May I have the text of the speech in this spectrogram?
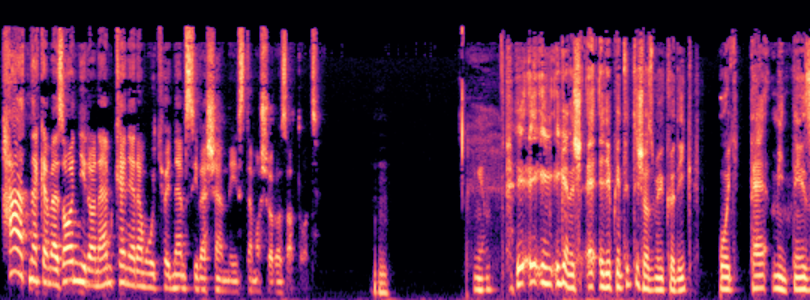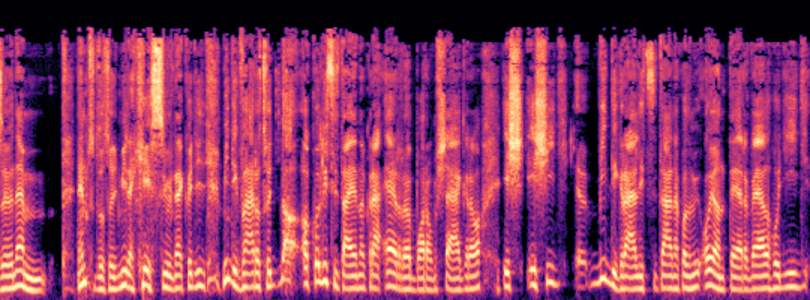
hát nekem ez annyira nem kenyerem úgy, hogy nem szívesen néztem a sorozatot. Hm. Igen. I- igen, és e- egyébként itt is az működik, hogy te, mint néző, nem, nem tudod, hogy mire készülnek, hogy így mindig várod, hogy na, akkor licitáljanak rá erre a baromságra, és, és így mindig rá licitálnak valami olyan tervel, hogy így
